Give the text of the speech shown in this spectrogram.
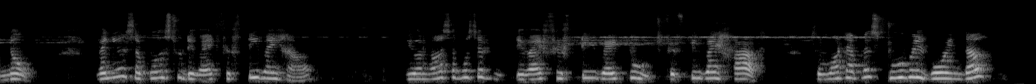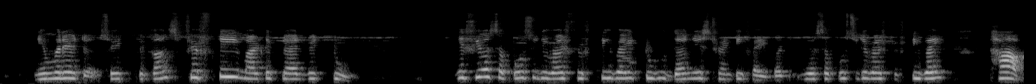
No. When you're supposed to divide 50 by half, you are not supposed to divide 50 by 2, 50 by half. So what happens? 2 will go in the numerator. So it becomes 50 multiplied with 2. If you are supposed to divide 50 by 2, then it's 25. But you are supposed to divide 50 by half.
